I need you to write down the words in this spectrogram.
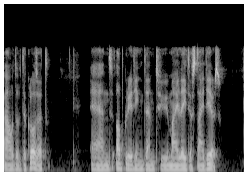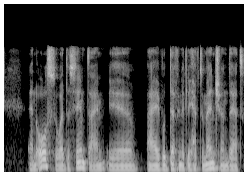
out of the closet, and upgrading them to my latest ideas. And also at the same time, uh, I would definitely have to mention that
